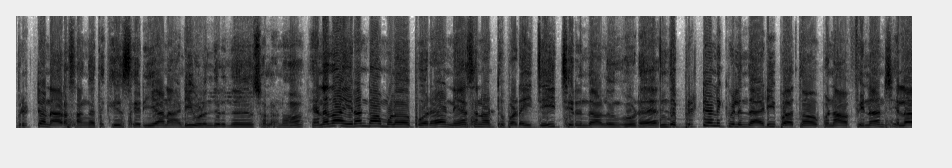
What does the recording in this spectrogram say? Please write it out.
பிரிட்டன் அரசாங்கத்துக்கு சரியான அடி விழுந்திருந்ததுன்னு சொல்லணும். என்னதான் இரண்டாம் உலக போற நேச நாட்டு படை ஜெயிச்சிருந்தாலும் கூட இந்த பிரிட்டனுக்கு விழுந்த அடி பார்த்தோம் அப்படின்னா பினான்சியலா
